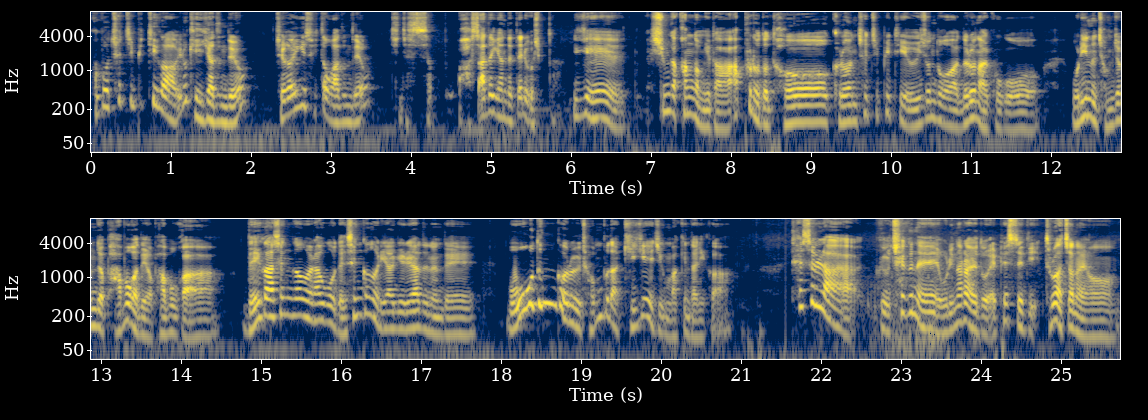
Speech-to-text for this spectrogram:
그거 챗 GPT가 이렇게 얘기하던데요? 제가 이길 수 있다고 하던데요? 진짜 싸, 와, 싸대기 한 대 때리고 싶다. 이게 심각한 겁니다. 앞으로도 더 그런 챗 GPT의 의존도가 늘어날 거고 우리는 점점 더 바보가 돼요. 바보가. 내가 생각을 하고 내 생각을 이야기를 해야 되는데 모든 거를 전부 다 기계에 지금 맡긴다니까. 테슬라 그 최근에 우리나라에도 FSD 들어왔잖아요.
